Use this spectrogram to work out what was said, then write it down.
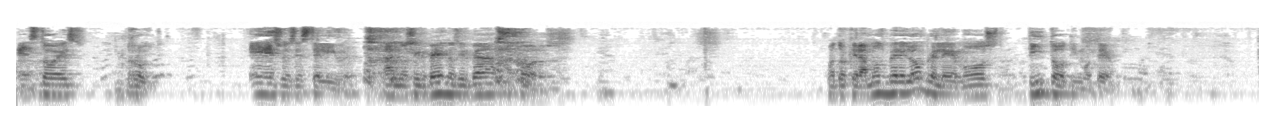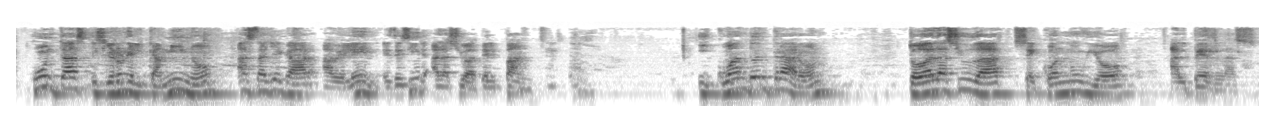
esto es Ruth. Eso es este libro. Ah, nos sirve, nos sirve a, todos. Cuando queramos ver el hombre, leemos Tito o Timoteo. Juntas hicieron el camino hasta llegar a Belén, es decir, a la ciudad del pan. Y cuando entraron, toda la ciudad se conmovió al verlas.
